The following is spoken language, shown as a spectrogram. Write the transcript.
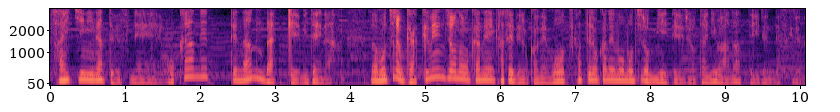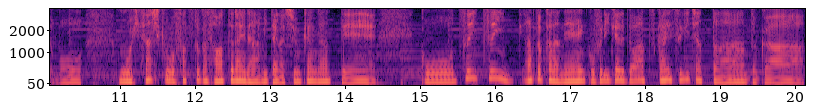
最近になってですね、お金ってなんだっけ？みたいな。もちろん額面上のお金、稼いでるお金も使ってるお金ももちろん見えている状態にはなっているんですけれども、もう久しくお札とか触ってないな、みたいな瞬間があって、こう、ついつい後からね、こう振り返ると、あ、使いすぎちゃったな、とか、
